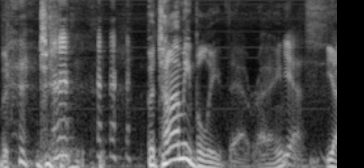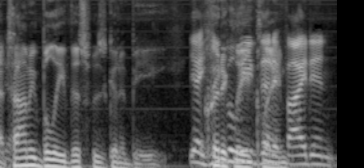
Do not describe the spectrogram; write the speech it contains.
But but Tommy believed that, right? Yes, Yeah, yeah. Tommy believed this was going to be Yeah, he critically believed that if I didn't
